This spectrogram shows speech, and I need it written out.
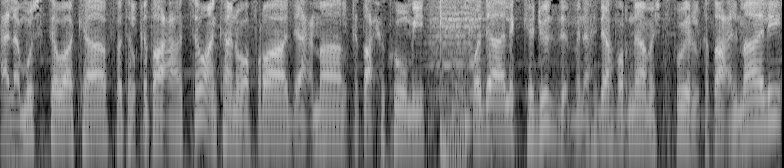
على مستوى كافة القطاعات سواء كانوا أفراد، أعمال، قطاع حكومي وذلك كجزء من أهداف برنامج تطوير القطاع المالي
